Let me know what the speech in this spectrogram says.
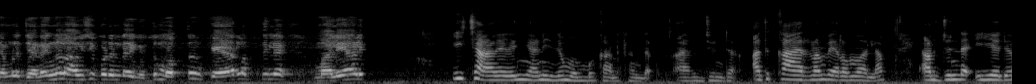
നമ്മൾ ജനങ്ങൾ ആവശ്യപ്പെടുന്നുണ്ടായിരുന്നു ഇത് മൊത്തം കേരളത്തിലെ മലയാളി ഈ ചാനലിൽ ഞാൻ ഇതിനു മുമ്പും കണ്ടിട്ടുണ്ട് അർജുന്റെ. അത് കാരണം വേറെ ഒന്നുമല്ല അർജുന്റെ ഈ ഒരു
